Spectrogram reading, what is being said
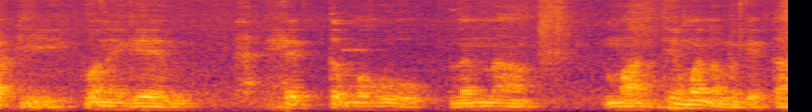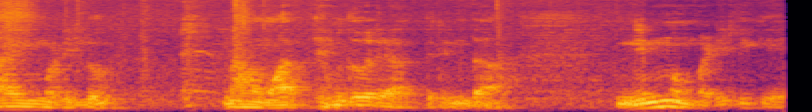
ಹಾಕಿ ಕೊನೆಗೆ ಹೆತ್ತ ಮಗು ನನ್ನ ಮಾಧ್ಯಮ ನಮಗೆ ತಾಯಿ ಮಡಿಲು. ನಾವು ಮಾಧ್ಯಮದವರೇ ಆದ್ದರಿಂದ ನಿಮ್ಮ ಮಡಿಲಿಗೆ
